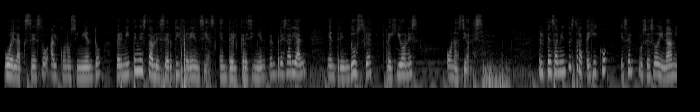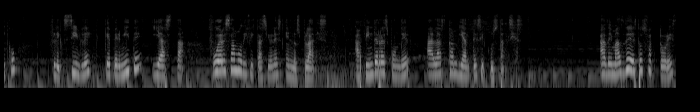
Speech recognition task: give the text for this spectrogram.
o el acceso al conocimiento permiten establecer diferencias entre el crecimiento empresarial, entre industrias, regiones o naciones. El pensamiento estratégico es el proceso dinámico, flexible, que permite y hasta fuerza modificaciones en los planes, a fin de responder a las cambiantes circunstancias. Además de estos factores,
